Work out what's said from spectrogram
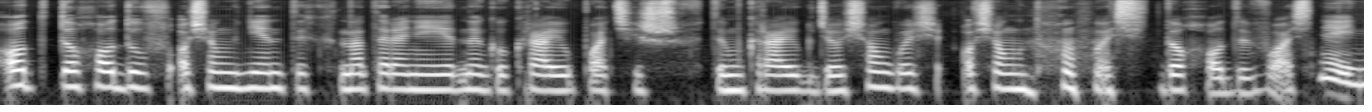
od dochodów osiągniętych na terenie jednego kraju płacisz w tym kraju, gdzie osiągłeś, osiągnąłeś dochody właśnie i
